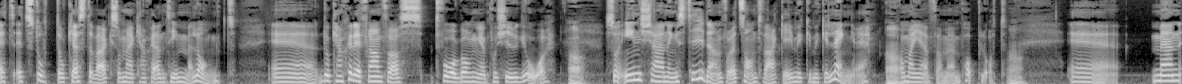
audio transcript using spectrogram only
ett, ett stort orkesterverk som är kanske en timme långt. Eh, då kanske det framförs två gånger på 20 år. Ja, Så intjäningstiden för ett sånt verk är mycket, mycket längre ja, om man jämför med en poplåt. ja. Eh, men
